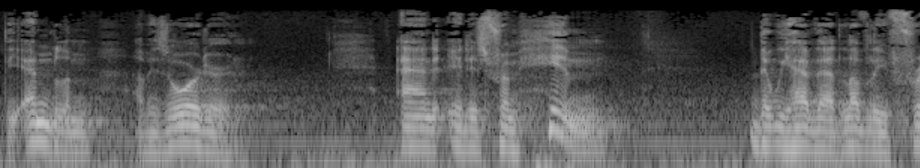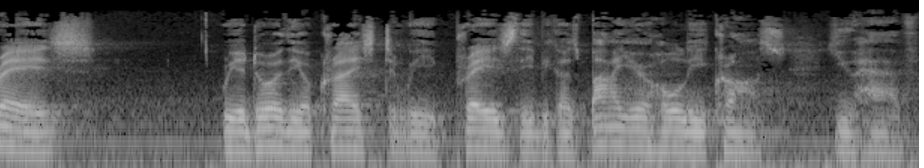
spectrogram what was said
the emblem of his order. And it is from him that we have that lovely phrase We adore thee, O Christ, and we praise thee because by your holy cross you have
